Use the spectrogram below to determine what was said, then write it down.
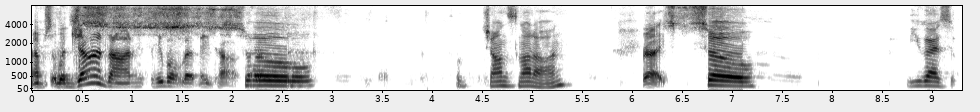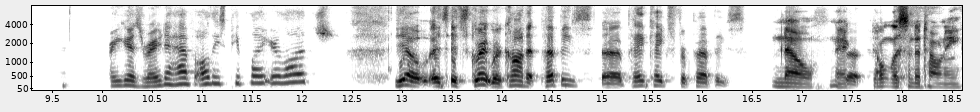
I'm so, when John's on, he won't let me talk. So John's not on. right. So you guys are you guys ready to have all these people at your lodge? Yeah, it's it's great. We're calling it puppies, uh, pancakes for puppies. No, Nick. Don't listen to Tony.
